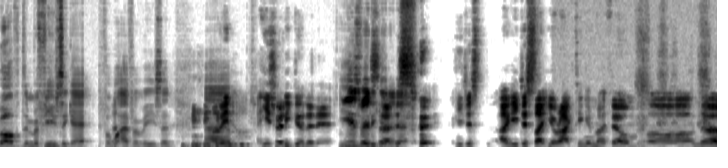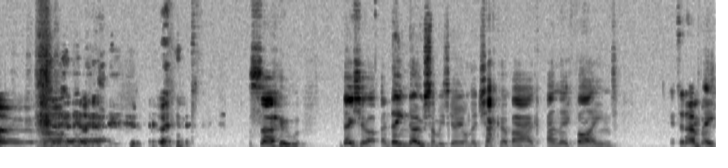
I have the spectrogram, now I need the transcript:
rather than refusing it for whatever reason. I mean, Um, he's really good at it. he is really So- good at it. he just, like, he just like you're acting in my film. Oh no. Oh. So they show up and they know something's going on. They check her bag and they find it's an ambush.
